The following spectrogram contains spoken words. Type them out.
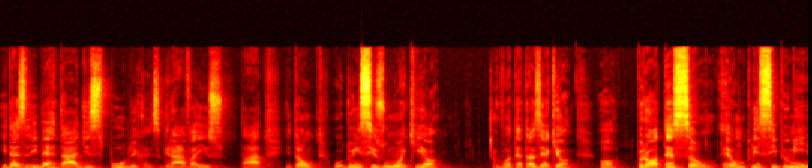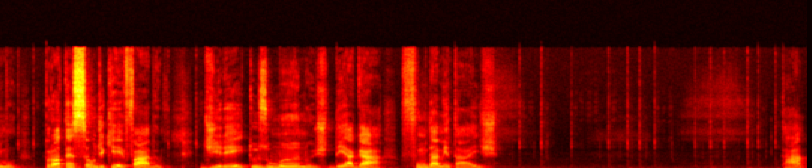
e das liberdades públicas. Grava isso, tá? Então, do inciso 1 aqui, ó, vou até trazer aqui, ó, ó, Proteção é um princípio mínimo. Proteção de quê, Fábio? Direitos humanos, DH fundamentais. Tá?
